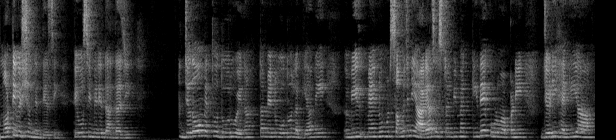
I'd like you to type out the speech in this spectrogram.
ਮੋਟੀਵੇਸ਼ਨ ਦਿੰਦੇ ਸੀ, ਤੇ ਉਹ ਸੀ ਮੇਰੇ ਦਾਦਾ ਜੀ। ਜਦੋਂ ਉਹ ਮੈਥੋਂ ਦੂਰ ਹੋਏ ਨਾ, ਤਾਂ ਮੈਨੂੰ ਉਦੋਂ ਲੱਗਿਆ ਵੀ ਵੀ ਮੈਨੂੰ ਹੁਣ ਸਮਝ ਨਹੀਂ ਆ ਰਿਹਾ ਸਿਸਟਰ ਵੀ ਮੈਂ ਕਿਹਦੇ ਕੋਲੋਂ ਆਪਣੀ ਜਿਹੜੀ ਹੈਗੀ ਆ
